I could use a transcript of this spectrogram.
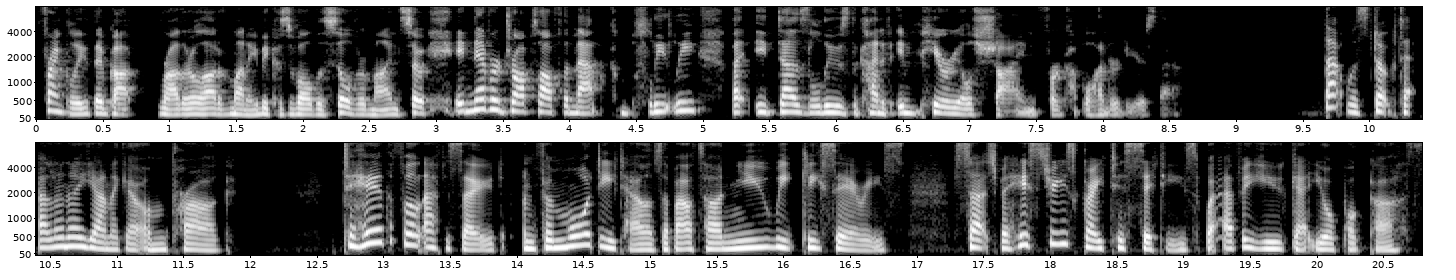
frankly, they've got rather a lot of money because of all the silver mines. So it never drops off the map completely, but it does lose the kind of imperial shine for a couple hundred years there. That was Dr. Eleanor Janega on Prague. To hear the full episode and for more details about our new weekly series, search for History's Greatest Cities wherever you get your podcasts.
